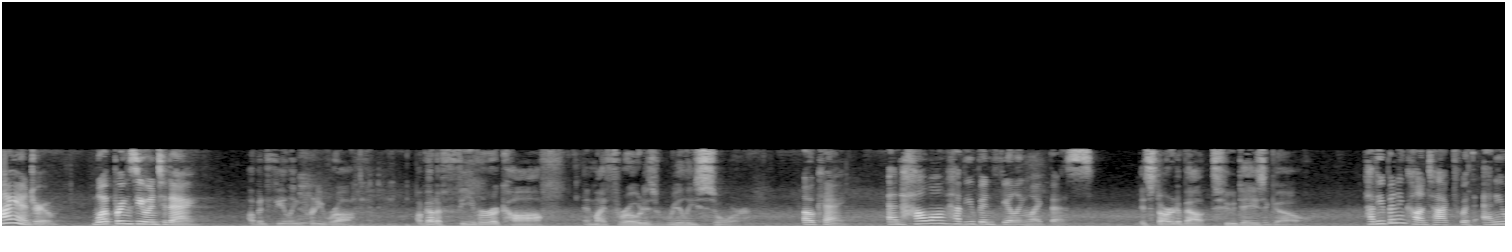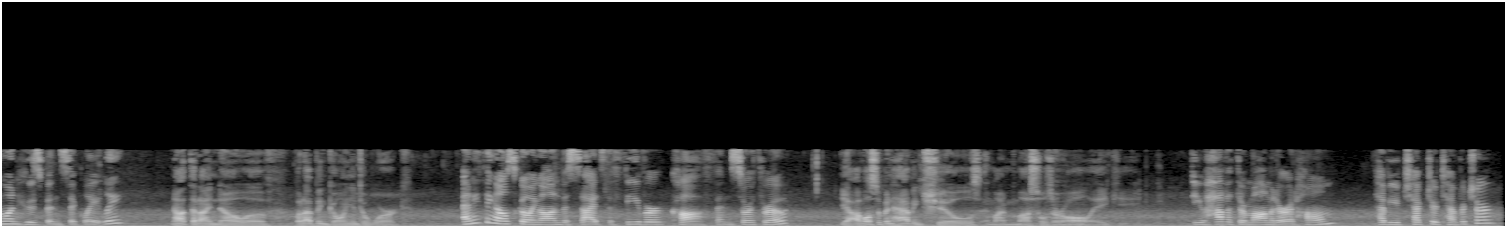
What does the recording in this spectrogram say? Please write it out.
Hi, Andrew. What brings you in today? I've been feeling pretty rough. I've got a fever, a cough, and my throat is really sore. Okay. And how long have you been feeling like this? It started about two days ago. Have you been in contact with anyone who's been sick lately? Not that I know of, but I've been going into work. Anything else going on besides the fever, cough, and sore throat? Yeah, I've also been having chills and my muscles are all achy. Do you have a thermometer at home? Have you checked your temperature?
